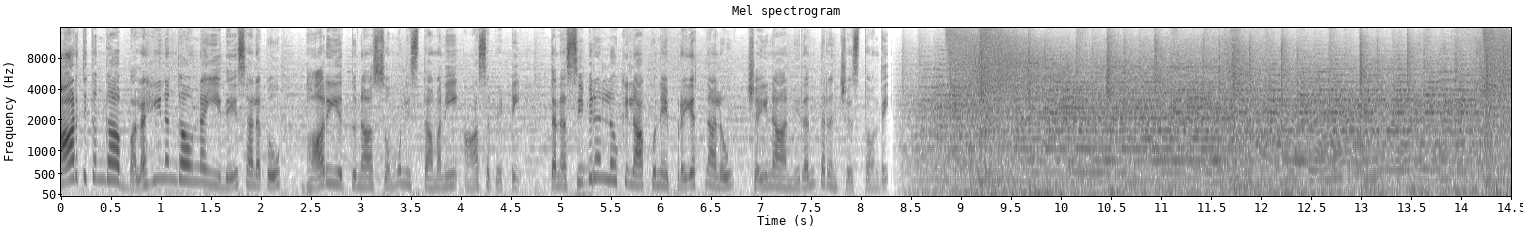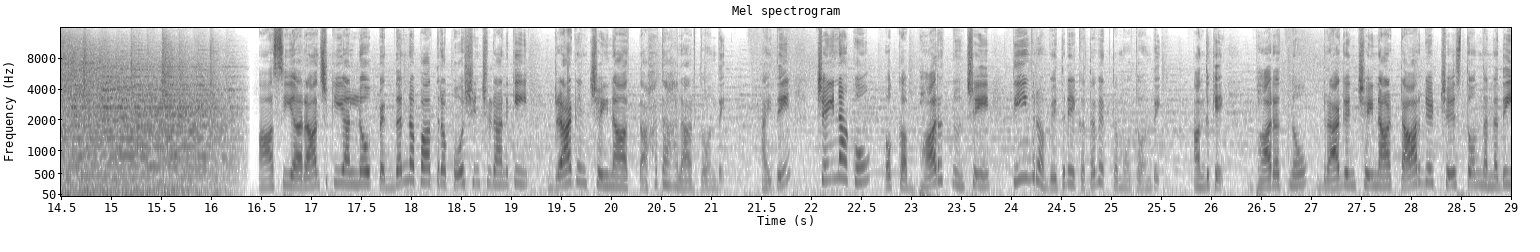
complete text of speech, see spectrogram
ఆర్థికంగా బలహీనంగా ఉన్న ఈ దేశాలకు భారీ ఎత్తున సొమ్ములిస్తామని ఆశపెట్టి తన శిబిరంలోకి లాక్కునే ప్రయత్నాలు చైనా నిరంతరం చేస్తోంది. ఆసియా రాజకీయాల్లో పెద్దన్న పాత్ర పోషించడానికి డ్రాగన్ చైనా తహతహలాడుతోంది. అయితే చైనాకు ఒక్క భారత్ నుంచే తీవ్ర వ్యతిరేకత వ్యక్తమవుతోంది. అందుకే భారత్ను డ్రాగన్ చైనా టార్గెట్ చేస్తోందన్నది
